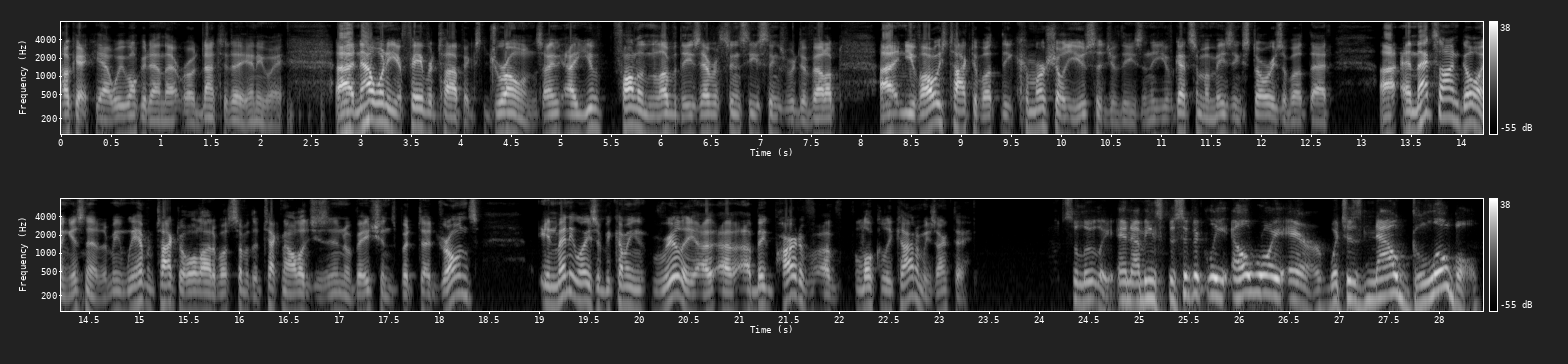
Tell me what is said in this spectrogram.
Okay, yeah, we won't go down that road. Not today, anyway. Uh, now, one of your favorite topics: drones. I, I, you've fallen in love with these ever since these things were developed, uh, and you've always talked about the commercial usage of these, and you've got some amazing stories about that. Uh, and that's ongoing, isn't it? I mean, we haven't talked a whole lot about some of the technologies and innovations, but uh, drones, in many ways, are becoming really a, a, a big part of, of local economies, aren't they? Absolutely, and I mean specifically Elroy Air, which is now global,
